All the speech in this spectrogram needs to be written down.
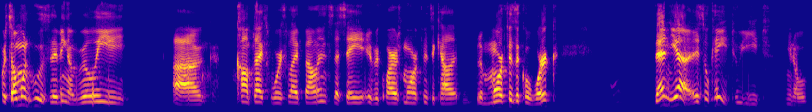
For someone who's living a really uh, complex work-life balance, let's say it requires more physical more physical work, then yeah, it's okay to eat, you know,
